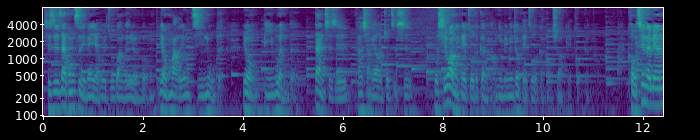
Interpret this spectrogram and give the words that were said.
其实在公司里面也会，主管跟员工用骂的、用激怒的、用逼问的，但其实他想要的就只是。我希望你可以做得更好，你明明就可以做得更好。我希望可以做得更好。口气那边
